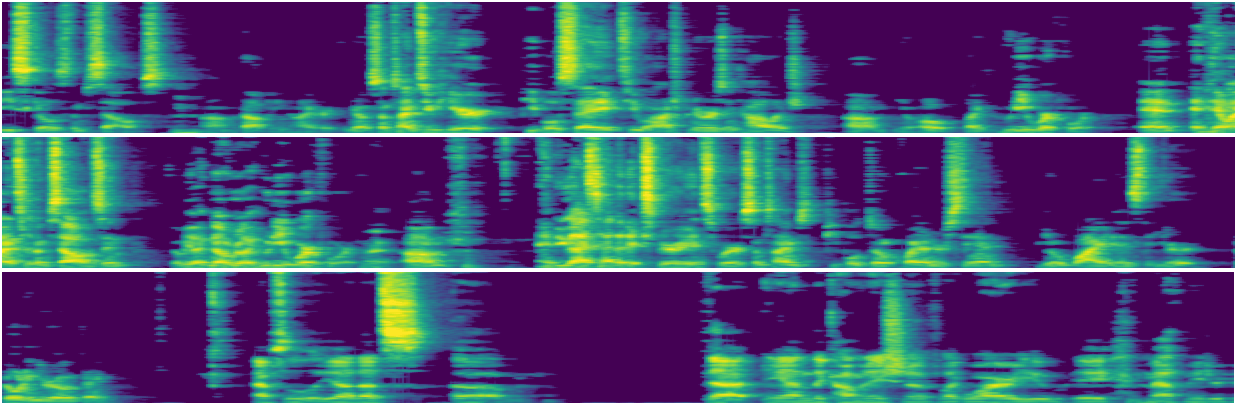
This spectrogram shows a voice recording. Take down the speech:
these skills themselves Mhm. um, without being hired. You know, sometimes you hear people say to entrepreneurs in college, um, you know, oh, like who do you work for? And and they'll answer themselves, and they'll be like, no, really, who do you work for? Right. Um, have you guys had that experience where sometimes people don't quite understand, you know, why it is that you're building your own thing? Absolutely, yeah. That's um, that, and the combination of like, why are you a math major,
